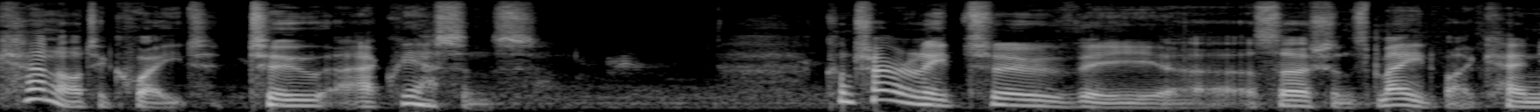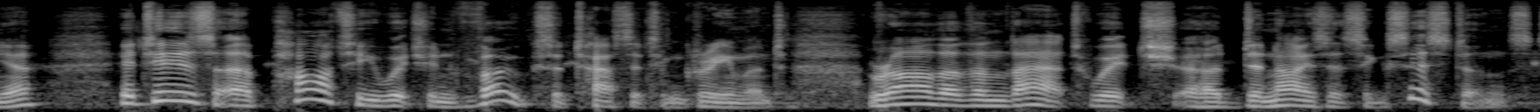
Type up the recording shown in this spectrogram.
cannot equate to acquiescence. Contrarily to the uh, assertions made by Kenya, it is a party which invokes a tacit agreement rather than that which uh, denies its existence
